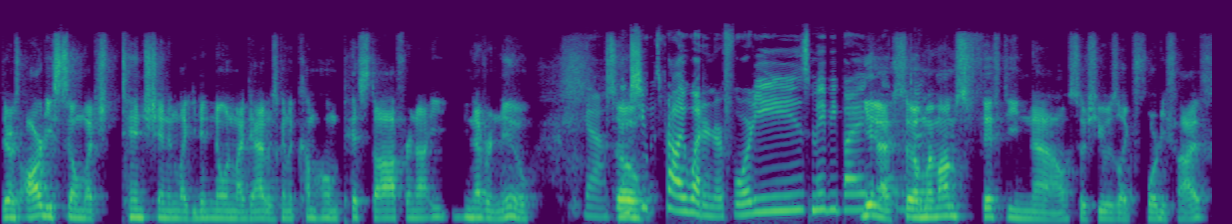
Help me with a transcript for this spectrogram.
there was already so much tension and like you didn't know when my dad was going to come home pissed off or not. You, you, never knew. Yeah. So and she was probably what in her 40s maybe by yeah so my mom's 50 now so she was like 45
